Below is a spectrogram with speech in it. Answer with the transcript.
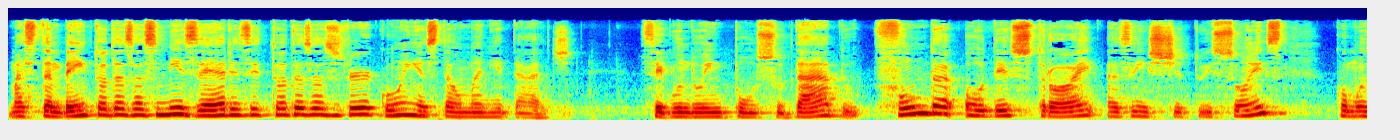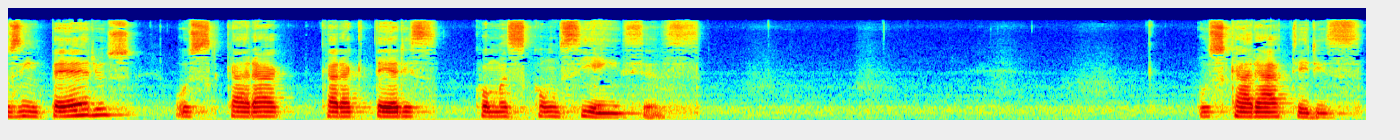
mas também todas as misérias e todas as vergonhas da humanidade. Segundo o impulso dado, funda ou destrói as instituições, como os impérios, os caracteres, como as consciências. Os caráteres,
